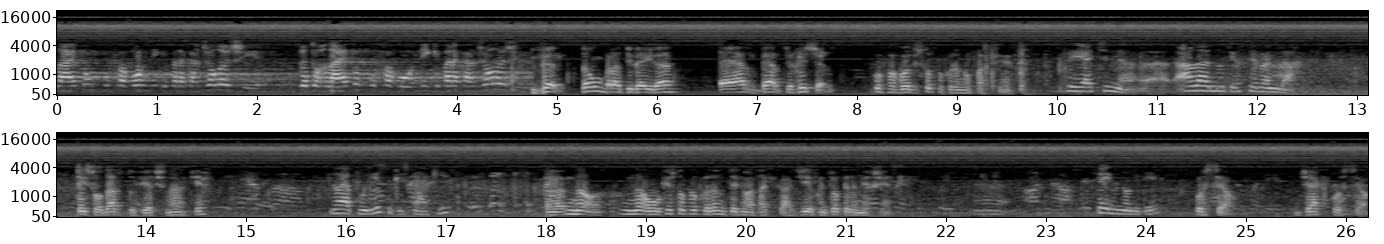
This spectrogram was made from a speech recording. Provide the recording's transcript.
Dr. Lighton, por favor, ligue para a cardiologia. Dr. Lighton, por favor, ligue para a cardiologia. Versão brasileira, Herbert Richards. Por favor, estou procurando um paciente. Vietnã, lá no terceiro andar. Tem soldados do Vietnã aqui? Não é por isso que está aqui? Ah, não, não. O que estou procurando teve um ataque cardíaco, entrou pela emergência. Tem o nome dele? Porcel. Jack Porcel.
